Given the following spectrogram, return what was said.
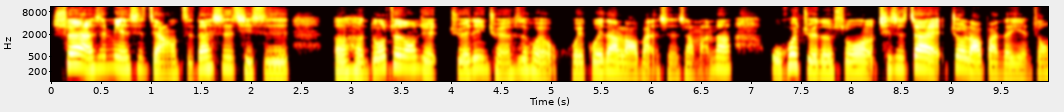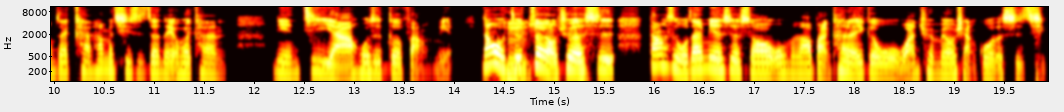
虽然是面试这样子，但是其实呃，很多最终决决定权是会回归到老板身上嘛。那我会觉得说，其实，在就老板的眼中在看，他们其实真的也会看年纪呀，或是各方面。然后我觉得最有趣的是，当时我在面试的时候，我们老板看了一个我完全没有想过的事情。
